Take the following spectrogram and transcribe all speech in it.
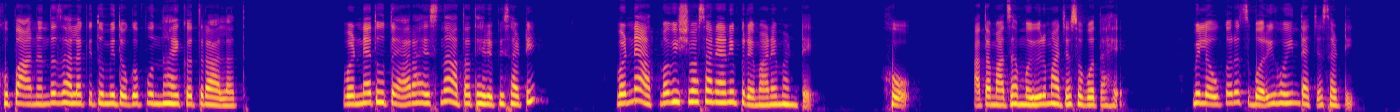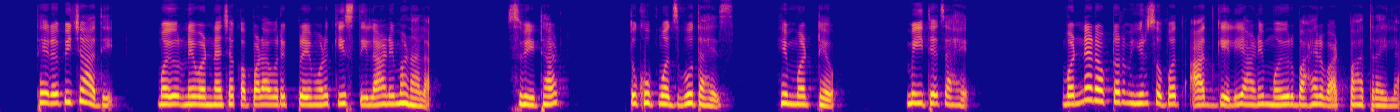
खूप आनंद झाला की तुम्ही दोघं पुन्हा एकत्र आलात. वन्या तू तयार आहेस ना आता थेरपीसाठी? वन्या आत्मविश्वासाने आणि प्रेमाने म्हणते हो आता माझा मयूर माझ्यासोबत आहे. मी लवकरच बरी होईन त्याच्यासाठी. थेरपीच्या आधी मयूरने वडण्याच्या कपाळावर एक प्रेमळ किस दिला आणि म्हणाला स्वीटहार्ट तू खूप मजबूत आहेस. हिंमत ठेव. मी इथेच आहे. वन्या डॉक्टर मिहीरसोबत आत गेली आणि मयूर बाहेर वाट पाहत राहिला.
